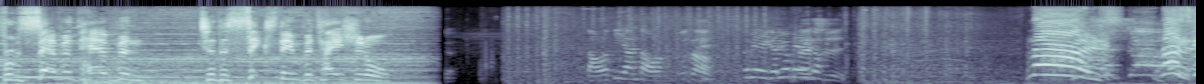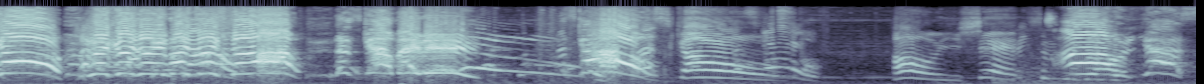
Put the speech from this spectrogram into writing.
from seventh heaven to the sixth invitational. Nice! Let's go! We're going to invite Let's go, baby! Let's go! Let's go! Holy shit! Oh, yes!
